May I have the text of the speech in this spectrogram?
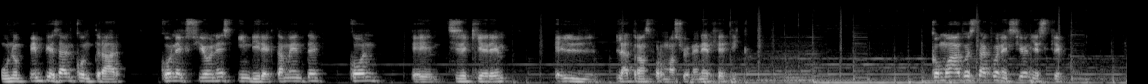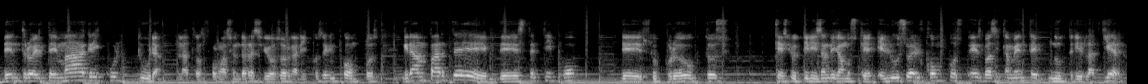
uno empieza a encontrar conexiones indirectamente con, eh, si se quiere, la transformación energética. ¿Cómo hago esta conexión? Y es que dentro del tema de agricultura, la transformación de residuos orgánicos en compost, gran parte de, este tipo de subproductos que se utilizan, digamos que el uso del compost es básicamente nutrir la tierra.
